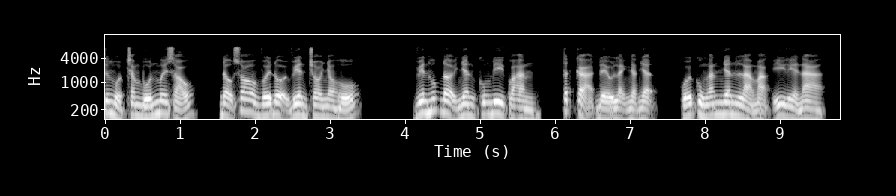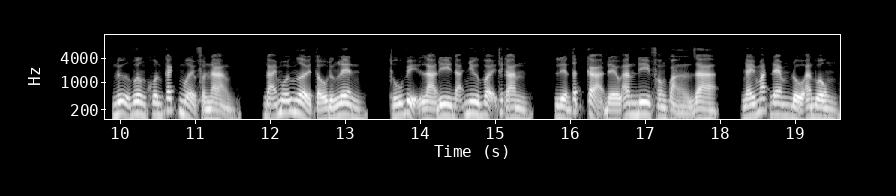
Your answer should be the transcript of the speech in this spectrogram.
chương một trăm bốn mươi sáu, đậu so với đội viên cho nhau hố. Viên húc đợi nhân cũng đi qua ăn, tất cả đều lạnh nhạt nhận, cuối cùng ăn nhân là mạc y hiền a nữ vương khuôn cách mười phần nàng, đãi mỗi người tấu đứng lên, thú vị là đi đã như vậy thích ăn, liền tất cả đều ăn đi phong quảng ra, nháy mắt đem đồ ăn bông,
